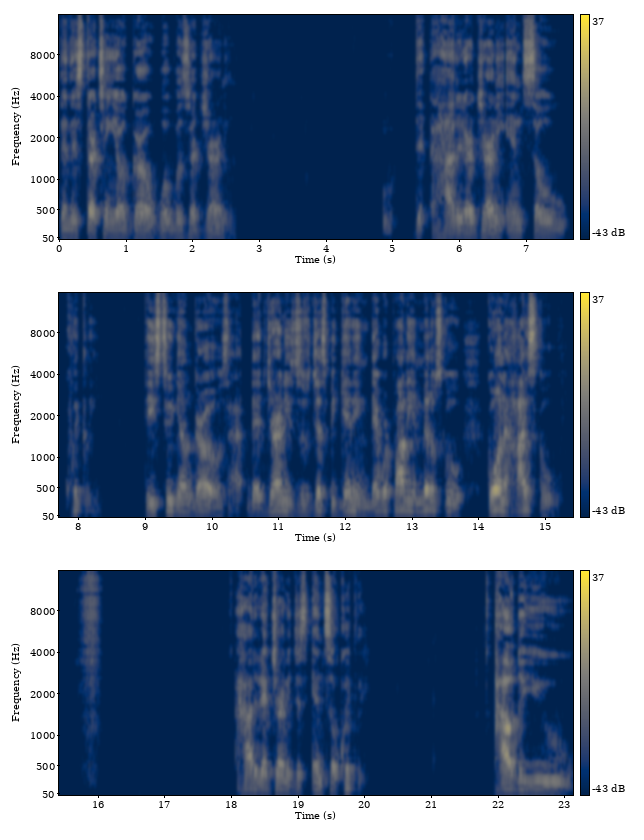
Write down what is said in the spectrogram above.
that this 13 year old girl, what was her journey? How did her journey end so quickly? These two young girls, their journeys was just beginning. They were probably in middle school, going to high school how did that journey just end so quickly? How do you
